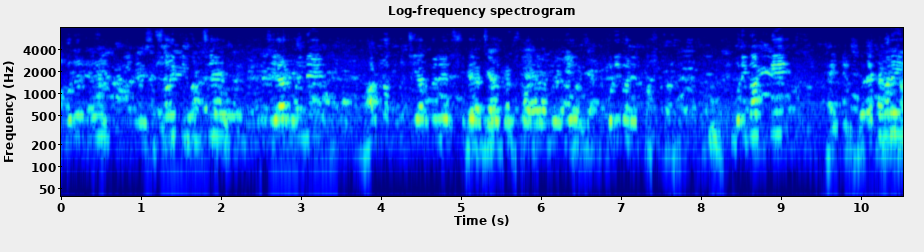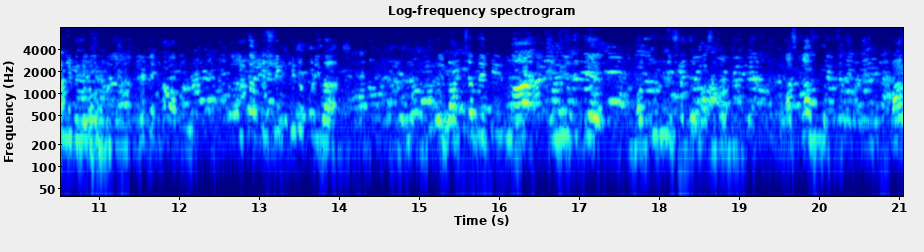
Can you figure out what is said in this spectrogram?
আমাদের মূল বিষয়টি হচ্ছে চেয়ারম্যানের ভারপ্রাপ্ত চেয়ারম্যানের পরিবারের পাশে খাওয়া মানুষ কিন্তু শিক্ষিত পরিবার। ওই বাচ্চা বেটির মা ইংরেজিতে ভদ্রুল্যের সাথে মাস্টার মাস্টার্স করছে। তার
